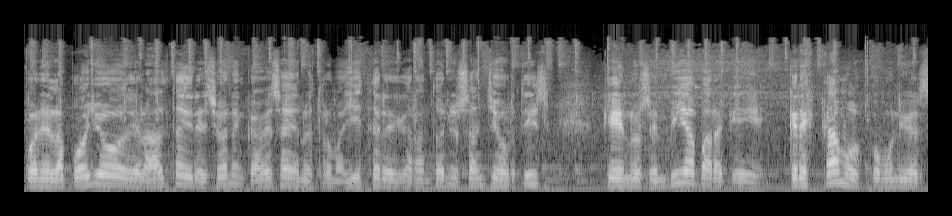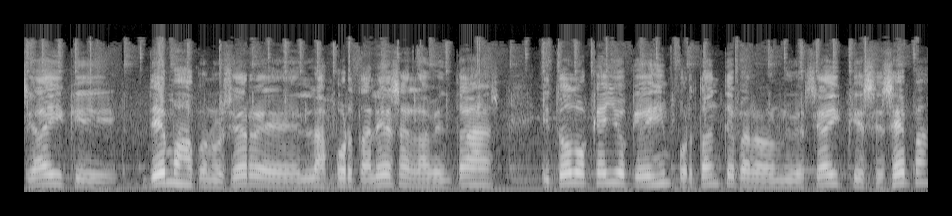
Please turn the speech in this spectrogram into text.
con el apoyo de la alta dirección en cabeza de nuestro magíster Edgar Antonio Sánchez Ortiz, que nos envía para que crezcamos como universidad y que demos a conocer eh, las fortalezas, las ventajas y todo aquello que es importante para la universidad y que se sepa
